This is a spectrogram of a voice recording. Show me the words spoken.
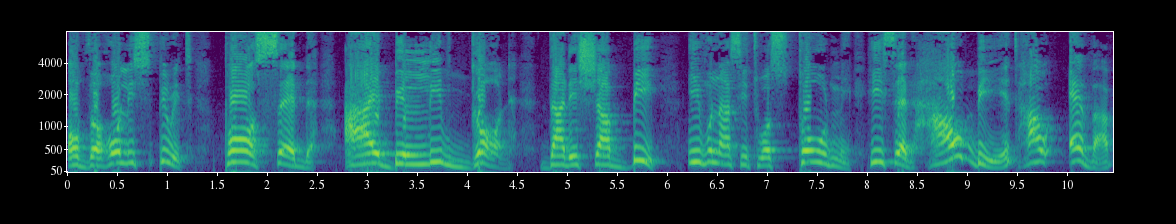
of the Holy Spirit. Paul said, I believe God that it shall be even as it was told me. He said, how be it, however,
